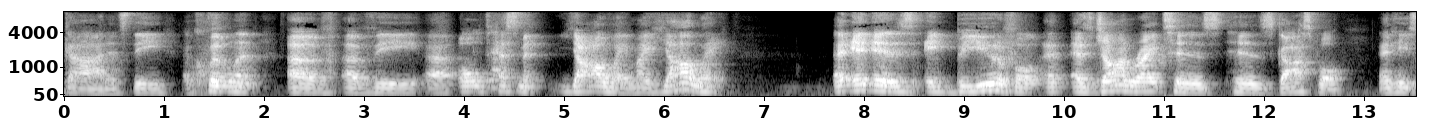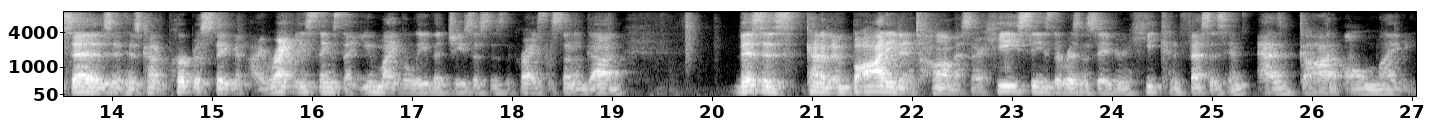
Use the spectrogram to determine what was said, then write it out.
God. It's the equivalent of, of the uh, Old Testament Yahweh, my Yahweh. It is a beautiful, as John writes his, his gospel, and he says in his kind of purpose statement, I write these things that you might believe that Jesus is the Christ, the Son of God this is kind of embodied in Thomas, where he sees the risen Savior and he confesses him as God Almighty.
